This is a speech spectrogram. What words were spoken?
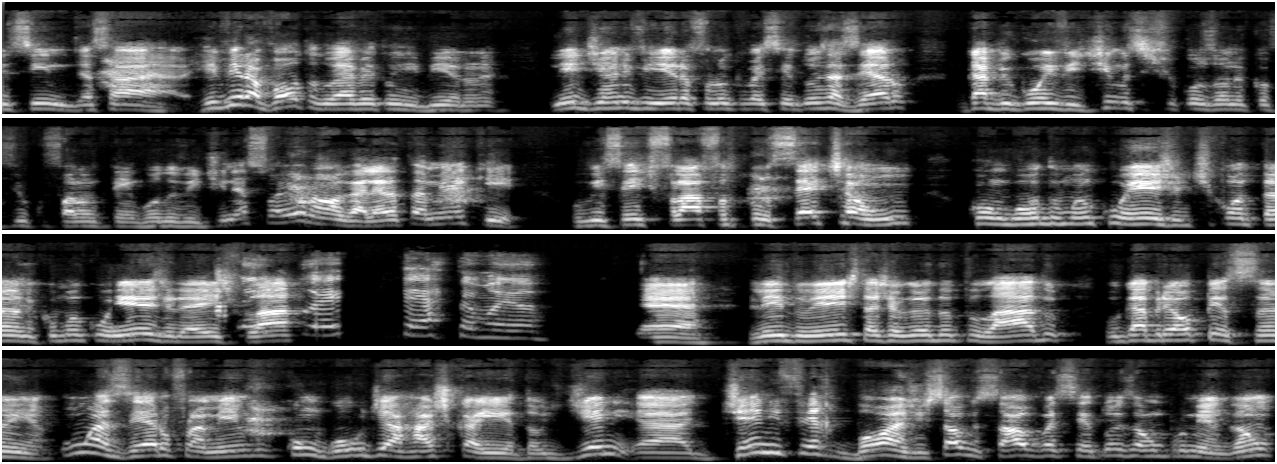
assim, dessa reviravolta do Everton Ribeiro, né? Lediane Vieira falou que vai ser 2 a 0 Gabigol e Vitinho, vocês ficam usando que eu fico falando que tem gol do Vitinho, não é só eu não, a galera também aqui. O Vicente Flá falou 7 a 1 com o gol do Mancoejo, te contando que o Mancoejo, né, ex-Flá... certa amanhã. É, Lei do Ex está jogando do outro lado. O Gabriel Peçanha, 1 a 0 o Flamengo com gol de Arrascaeta. O Jenny, a Jennifer Borges, salve, salve, vai ser 2 a 1 para o Mengão.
